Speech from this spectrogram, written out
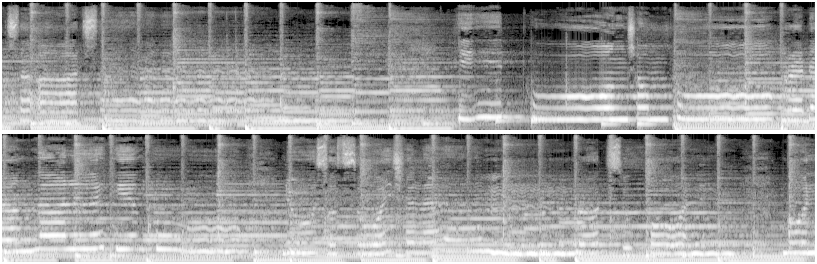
ดสะอาดแสนิดพวงชมพูกระดังนาเลื้อยเคียงคู่ ดูสุดสวยฉลิมรสสุพลบุญ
